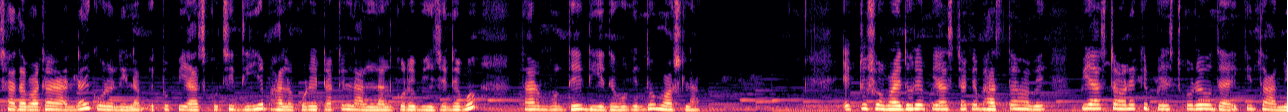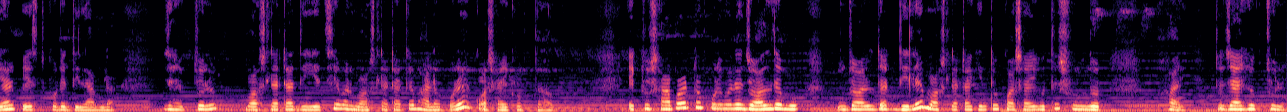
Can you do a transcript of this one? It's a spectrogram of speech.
সাদা বাটা রান্নাই করে নিলাম। একটু পেঁয়াজ কুচি দিয়ে ভালো করে এটাকে লাল লাল করে ভেজে নেব। তার মধ্যেই দিয়ে দেবো কিন্তু মশলা। একটু সময় ধরে পেঁয়াজটাকে ভাজতে হবে। পেঁয়াজটা অনেকে পেস্ট করেও দেয়, কিন্তু আমি আর পেস্ট করে দিলাম না। যাই হোক, চলুন মশলাটা দিয়েছি। এবার মশলাটাকে ভালো করে কষাই করতে হবে। একটু সামান্য পরিমাণে জল দেব। জলটা দিলে মশলাটা কিন্তু কষাই হতে সুন্দর হয়। তো যাই হোক, চলো।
